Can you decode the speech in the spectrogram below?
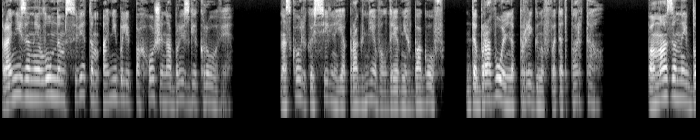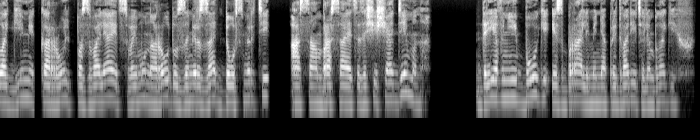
Пронизанные лунным светом, они были похожи на брызги крови. Насколько сильно я прогневал древних богов, добровольно прыгнув в этот портал. Помазанный благими король позволяет своему народу замерзать до смерти а сам бросается защищать демона. Древние боги избрали меня предводителем благих.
